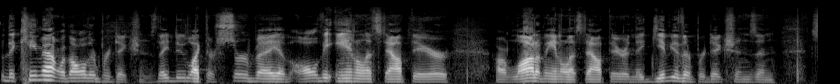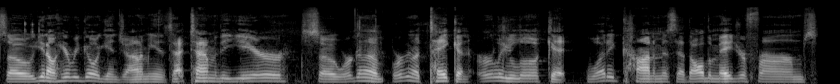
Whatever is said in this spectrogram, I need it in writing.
They came out with all their predictions. They do like their survey of all the analysts out there a lot of analysts out there, and they give you their predictions. And so, you know, here we go again, John. I mean, it's that time of the year, so we're gonna we're gonna take an early look at what economists at all the major firms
